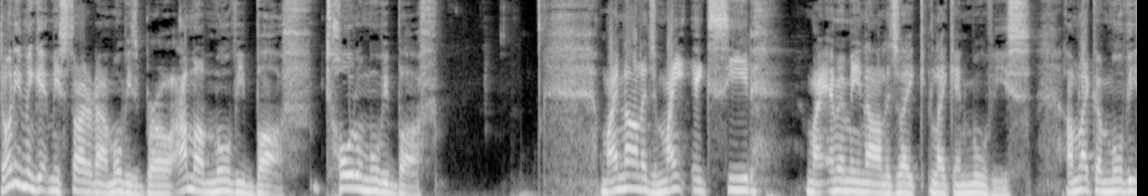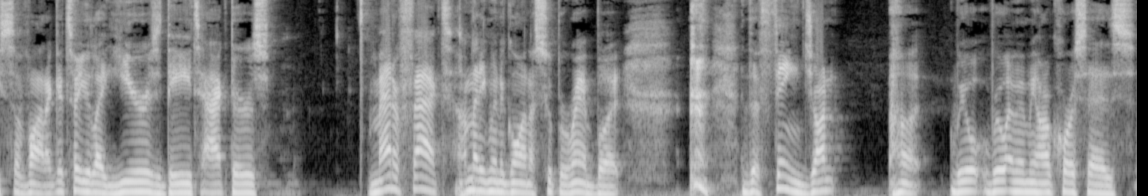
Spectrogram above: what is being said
Don't even get me started on movies, bro. I'm a movie buff, total movie buff. My knowledge might exceed my MMA knowledge, like like in movies. I'm like a movie savant. I can tell you like years, dates, actors. Matter of fact, I'm not even gonna go on a super rant, but the thing, John, uh, real real MMA hardcore says,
